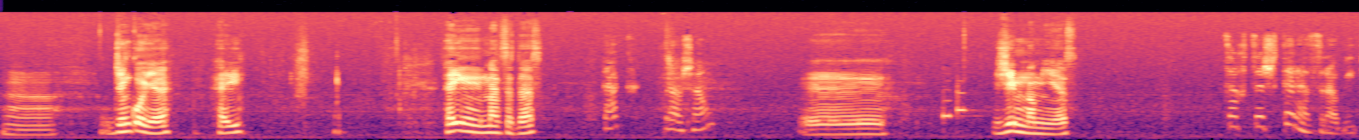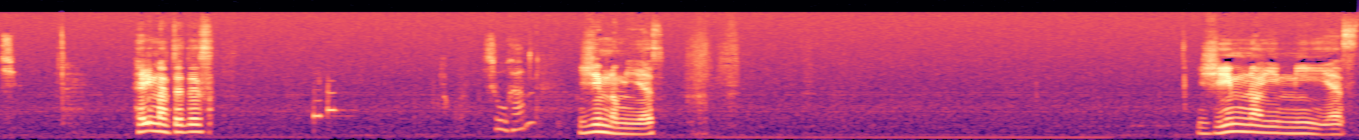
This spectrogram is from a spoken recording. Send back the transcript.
Hmm. Dziękuję. Hej. Hej Mercedes. Tak, proszę. Yy... Zimno mi jest. Co chcesz teraz zrobić? Hej Mercedes. Słucham? Zimno mi jest. Zimno i mi jest.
